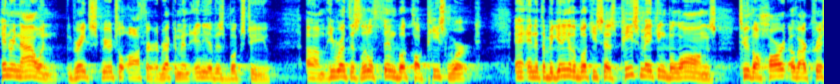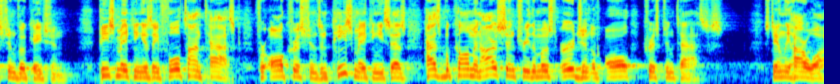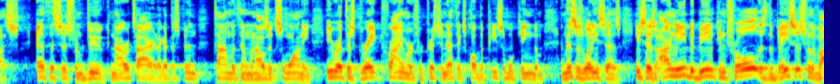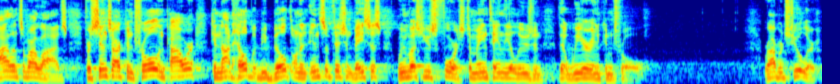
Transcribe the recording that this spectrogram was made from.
Henry Nouwen, a great spiritual author, I'd recommend any of his books to you. Um, he wrote this little thin book called Peace Work. And, and at the beginning of the book, he says, Peacemaking belongs to the heart of our Christian vocation. Peacemaking is a full time task for all Christians. And peacemaking, he says, has become in our century the most urgent of all Christian tasks. Stanley Hauerwas, ethicist from Duke, now retired. I got to spend time with him when I was at Sewanee. He wrote this great primer for Christian ethics called The Peaceable Kingdom. And this is what he says He says, Our need to be in control is the basis for the violence of our lives. For since our control and power cannot help but be built on an insufficient basis, we must use force to maintain the illusion that we are in control. Robert Schuller,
